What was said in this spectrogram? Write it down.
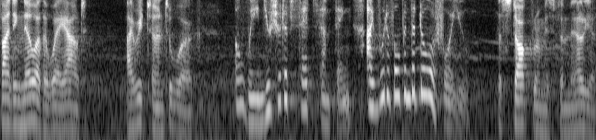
Finding no other way out, I returned to work. Oh, Wayne, you should have said something. I would have opened the door for you. The stockroom is familiar.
